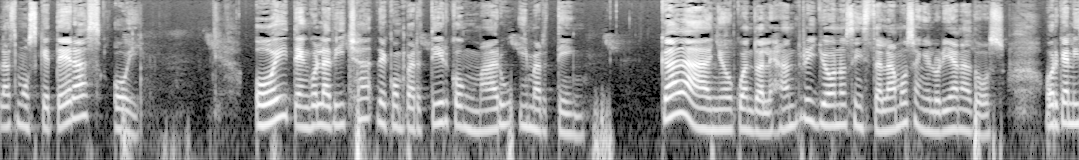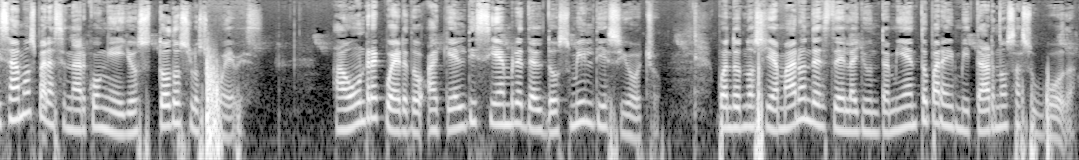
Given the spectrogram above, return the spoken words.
Las mosqueteras hoy. Hoy tengo la dicha de compartir con Maru y Martín. Cada año, cuando Alejandro y yo nos instalamos en el Oriana 2, organizamos para cenar con ellos todos los jueves. Aún recuerdo aquel diciembre del 2018, cuando nos llamaron desde el ayuntamiento para invitarnos a su boda.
